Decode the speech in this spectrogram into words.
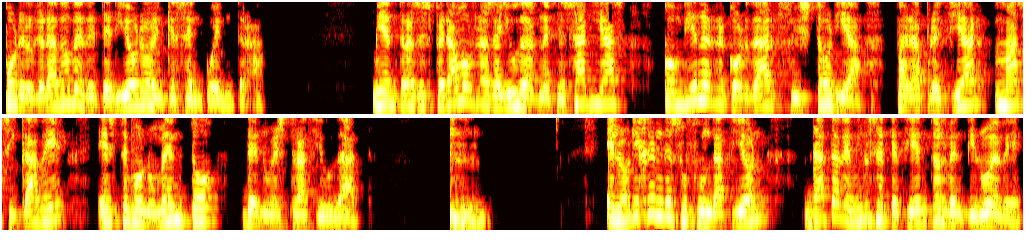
por el grado de deterioro en que se encuentra. Mientras esperamos las ayudas necesarias, conviene recordar su historia para apreciar más si cabe este monumento de nuestra ciudad. El origen de su fundación data de 1729,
